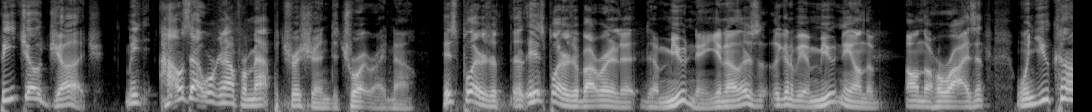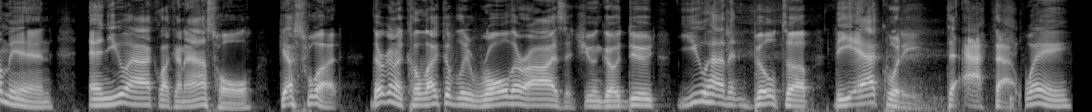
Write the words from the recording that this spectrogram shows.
be Joe Judge. I mean, how's that working out for Matt Patricia in Detroit right now? His players are his players are about ready to, to mutiny. You know, there's there's going to be a mutiny on the on the horizon. When you come in and you act like an asshole, guess what? They're going to collectively roll their eyes at you and go, "Dude, you haven't built up the equity to act that way."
